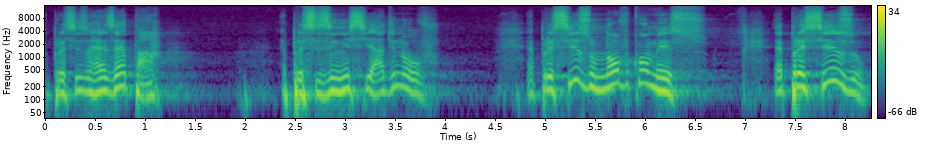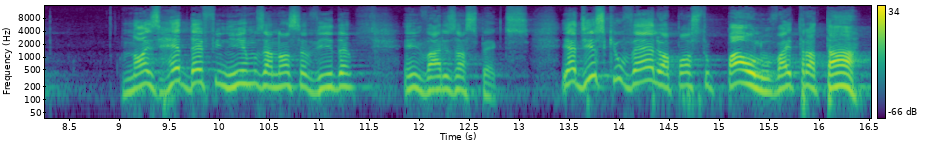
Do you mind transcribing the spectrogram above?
É preciso resetar. É preciso iniciar de novo. É preciso um novo começo. É preciso nós redefinirmos a nossa vida em vários aspectos. E é disso que o velho apóstolo Paulo vai tratar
